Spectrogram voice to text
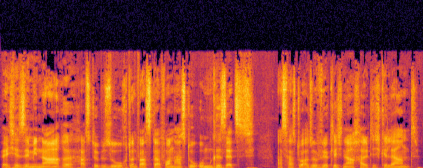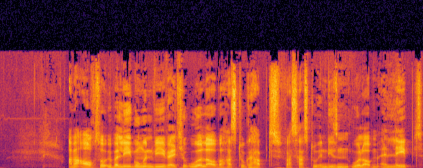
Welche Seminare hast du besucht und was davon hast du umgesetzt? Was hast du also wirklich nachhaltig gelernt? Aber auch so Überlegungen wie, welche Urlaube hast du gehabt? Was hast du in diesen Urlauben erlebt,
